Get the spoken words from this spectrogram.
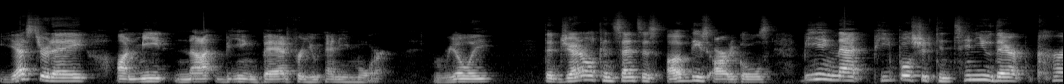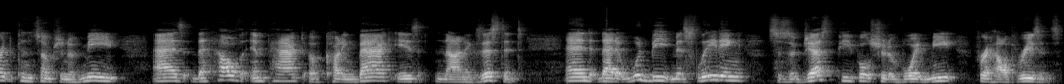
yesterday on meat not being bad for you anymore. Really? The general consensus of these articles being that people should continue their current consumption of meat as the health impact of cutting back is non-existent and that it would be misleading to suggest people should avoid meat for health reasons.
